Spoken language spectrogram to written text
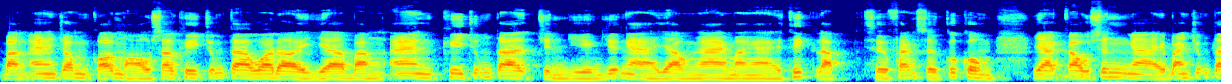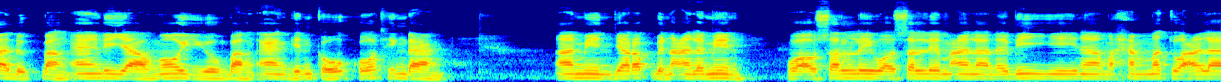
bằng an trong cõi mộ sau khi chúng ta qua đời và bằng an khi chúng ta trình diện với Ngài vào ngày mà Ngài thiết lập sự phán xử cuối cùng và cầu xin Ngài ban chúng ta được bằng an đi vào ngôi giường bằng an vĩnh cửu của thiên đàng. Amin ya Rabbil Alamin. وأصلي وأسلم على نبينا محمد وعلى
